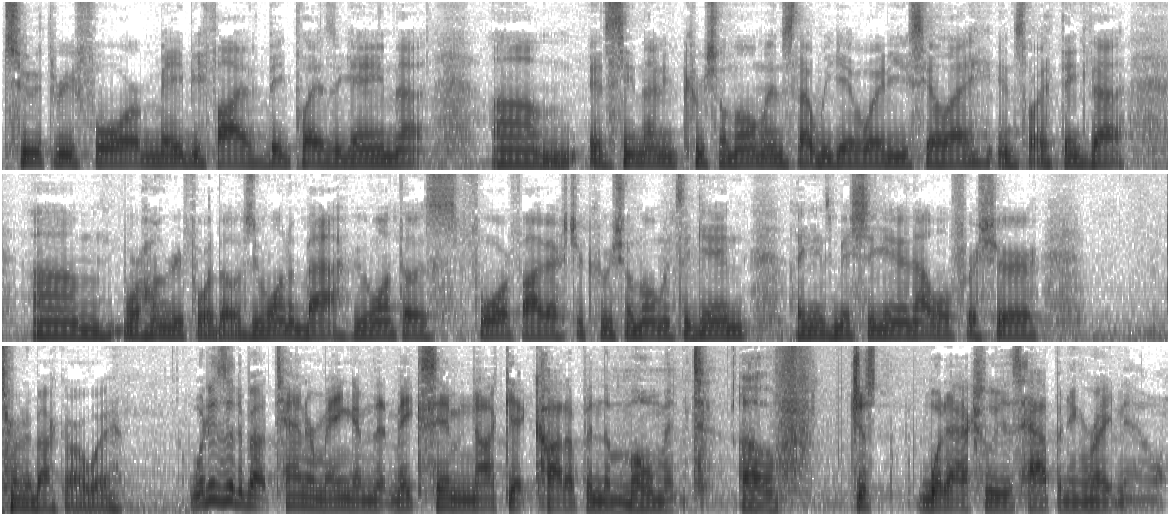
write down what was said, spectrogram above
two, three, four, maybe five big plays a game that um, it seemed that in crucial moments that we gave away to UCLA. And so I think that um, we're hungry for those. We want them back. We want those four or five extra crucial moments again against Michigan, and that will for sure turn it back our way. What is it about Tanner Mangum that makes him not get caught up in the moment of just what actually is happening right now?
